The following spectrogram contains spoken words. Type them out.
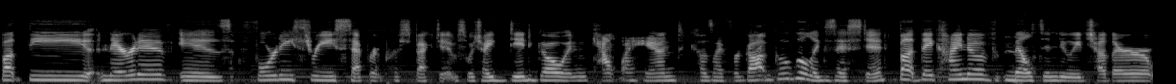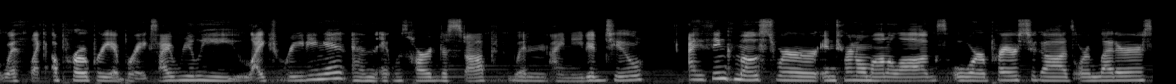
but the narrative is 43 separate perspectives, which I did go and count by hand because I forgot Google existed, but they kind of melt into each other with like appropriate breaks. I really liked reading it and it was hard to stop when I needed to. I think most were internal monologues or prayers to gods or letters.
